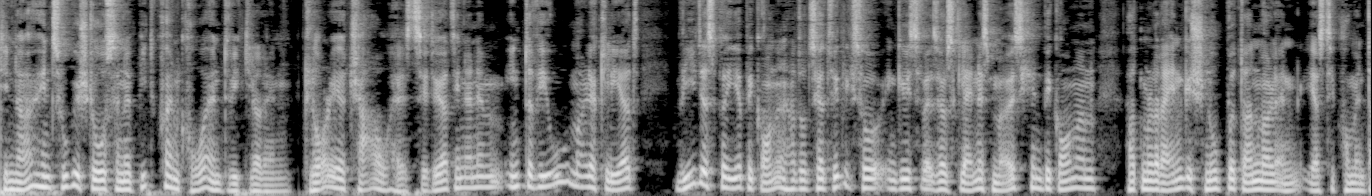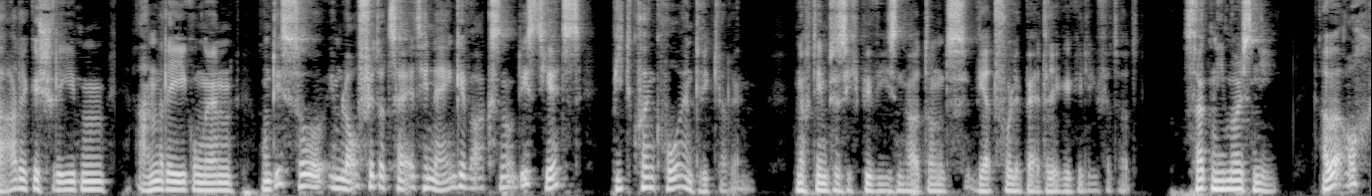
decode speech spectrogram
die neu hinzugestoßene Bitcoin Core Entwicklerin, Gloria Chao heißt sie. Die hat in einem Interview mal erklärt, wie das bei ihr begonnen hat. Und sie hat wirklich so in gewisser Weise als kleines Mäuschen begonnen, hat mal reingeschnuppert, dann mal ein, erste Kommentare geschrieben, Anregungen und ist so im Laufe der Zeit hineingewachsen und ist jetzt Bitcoin Core Entwicklerin nachdem sie sich bewiesen hat und wertvolle Beiträge geliefert hat. Sag niemals nie. Aber auch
